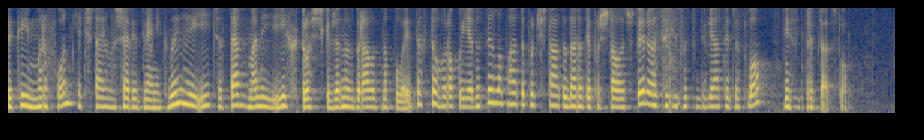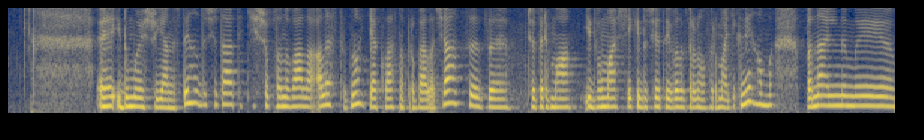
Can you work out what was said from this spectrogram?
Такий марафон, я читаю лише різдвяні книги, і часте в мене їх трошечки вже назбиралось на полицях. Цього року я не встигла багато прочитати. Зараз я прочитала 4, а сьогодні 29 число, ні, сьогодні 30 число. Е, І думаю, що я не встигну дочитати ті, що планувала, але все одно я класно провела час з чотирма і двома ще, які дочитую в електронному форматі книгами, банальними,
